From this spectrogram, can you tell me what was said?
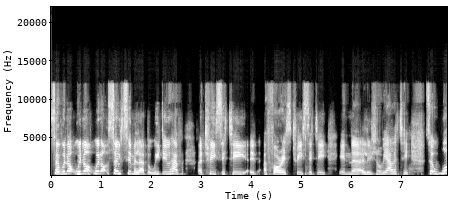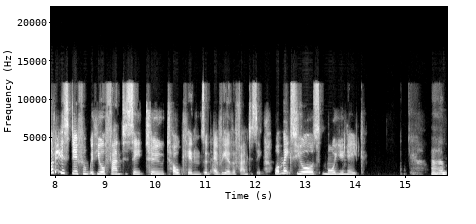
So we're not we're not we're not so similar, but we do have a tree city, a forest tree city in uh, illusional reality. So what is different with your fantasy to Tolkien's and every other fantasy? What makes yours more unique? Um,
